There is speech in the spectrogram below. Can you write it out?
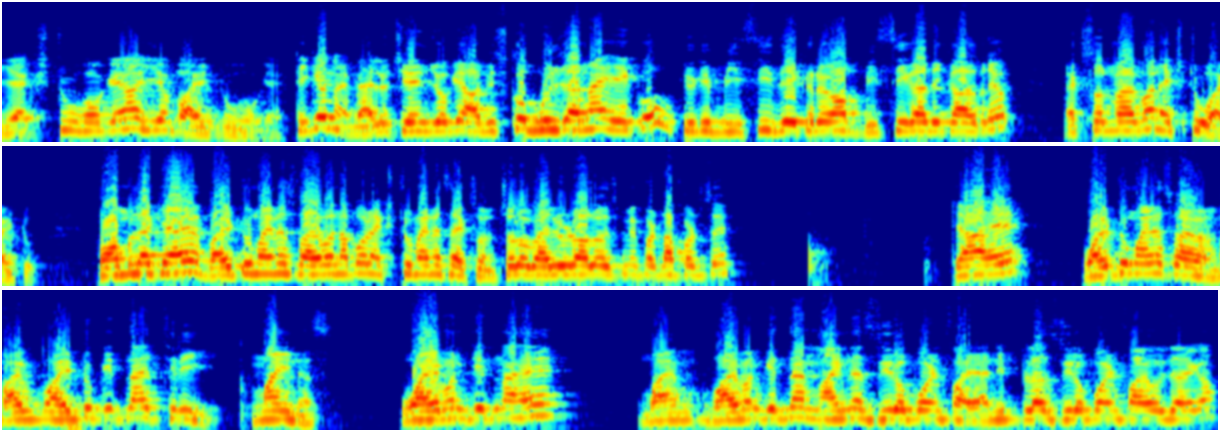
ये x2 हो गया, ये y2 हो गया. ठीक है ना? वैल्यू चेंज हो गया. अब इसको भूल जाना है ए को, क्योंकि BC देख रहे हो आप BC का निकाल रहे हो. X1 y1 x2 y2 फॉर्मूला क्या है? Y2 माइनस y1 अपॉन x2 माइनस x1 चलो वैल्यू डालो इसमें फटाफट से. क्या है? Y2 माइनस y1 y2 कितना है? 3 माइनस y1 कितना है? Y1 कितना है? माइनस 0.5 यानी प्लस 0.5 हो जाएगा.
